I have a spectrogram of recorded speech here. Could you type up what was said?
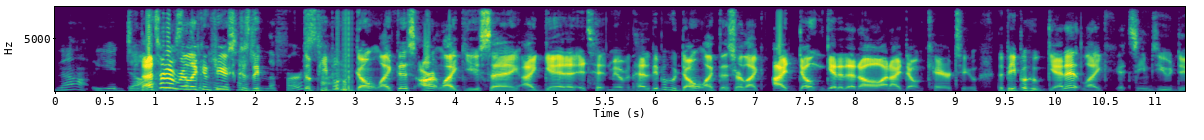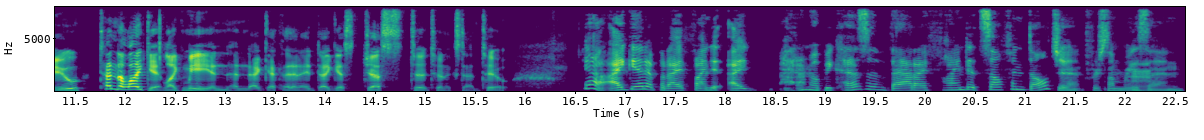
"No, you don't." That's what You I'm really have to pay confused because the the first the people time. who don't like this aren't like you saying I get it. It's hitting me over the head. The people who don't like this are like I don't get it at all and I don't care to. The people who get it, like it seems you do, tend to like it, like me, and and I get and I guess just to to an extent too. Yeah, I get it, but I find it I I don't know because of that I find it self-indulgent for some reason.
